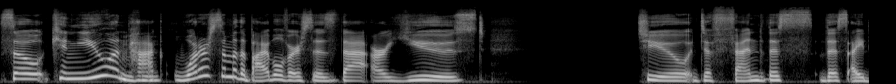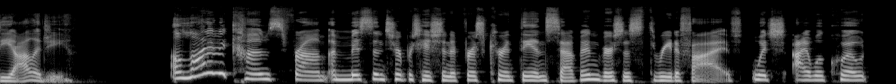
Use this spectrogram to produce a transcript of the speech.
So, can you unpack mm-hmm. what are some of the Bible verses that are used to defend this this ideology? A lot of it comes from a misinterpretation of 1 Corinthians 7 verses 3 to 5, which I will quote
